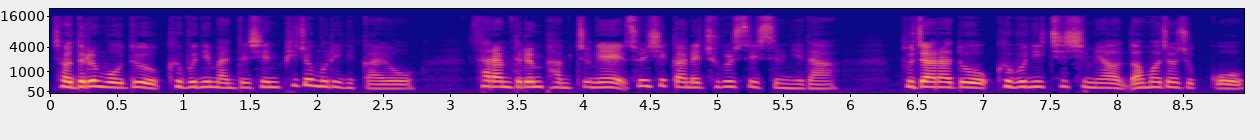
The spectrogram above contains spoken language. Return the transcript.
저들은 모두 그분이 만드신 피조물이니까요. 사람들은 밤중에 순식간에 죽을 수 있습니다. 부자라도 그분이 치시면 넘어져 죽고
